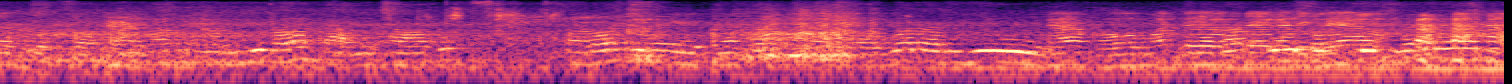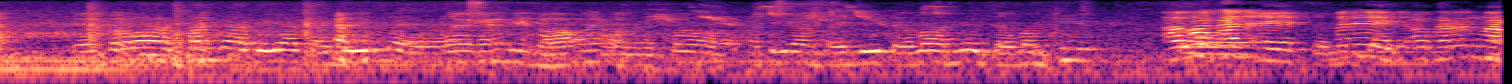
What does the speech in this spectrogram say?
จะตรวจสอบนะครับในวันนี้เนาะการพาทุกสารวัตรเอกนะครับอ่าวรัญยูครับผมมือนเดิมนะครับเจอกันอีกแล้วเพราะว่าท่านก็อัธยาศัยดีแต่เจอกันที่สองแล้วก็อัธยาศัยดีแต่ว่าเนื่องจากวันที่เอารถกันเอ็ดไม่ได้เอาคันนั้นมา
